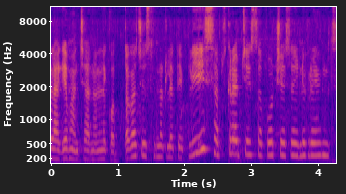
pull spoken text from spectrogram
అలాగే మన ఛానల్ని కొత్తగా చూస్తున్నట్లయితే ప్లీజ్ సబ్స్క్రైబ్ చేసి సపోర్ట్ చేసేయండి ఫ్రెండ్స్.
